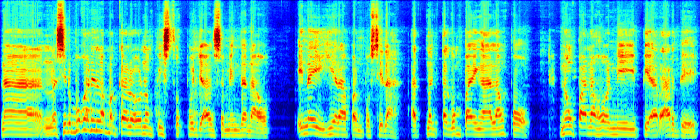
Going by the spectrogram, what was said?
na, na sinubukan nila magkaroon ng pistok po diyan sa Mindanao, inahihirapan po sila. At nagtagumpay nga lang po nung panahon ni PRRD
